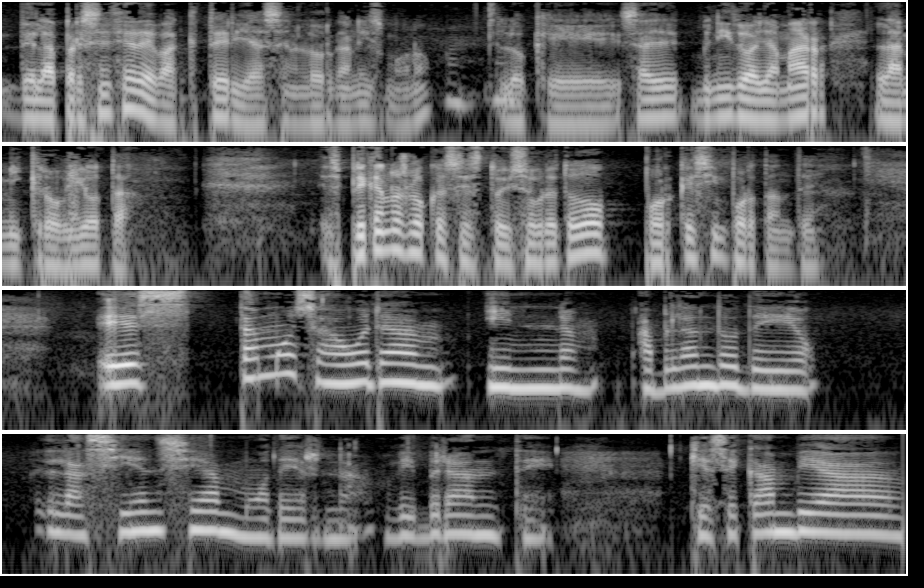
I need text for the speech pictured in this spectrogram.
de la presencia de bacterias en el organismo, ¿no? Lo que se ha venido a llamar la microbiota. Explícanos lo que es esto y sobre todo por qué es importante. Estamos ahora hablando de la ciencia moderna, vibrante, que se cambia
